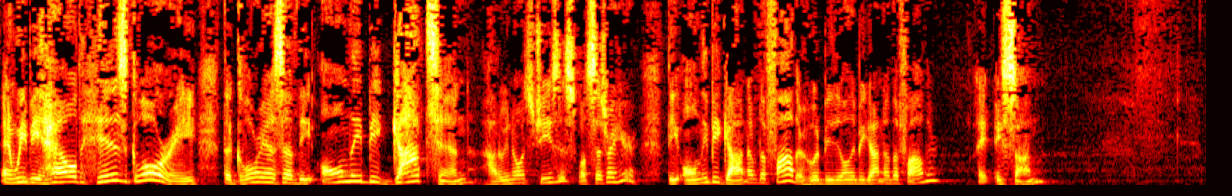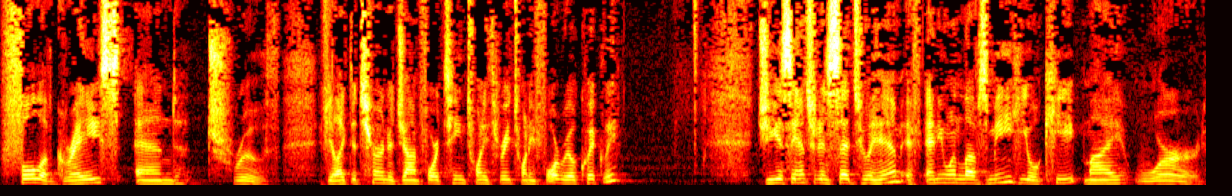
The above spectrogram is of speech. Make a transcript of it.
and we beheld his glory, the glory as of the only begotten. How do we know it's Jesus? Well, it says right here, the only begotten of the Father. Who would be the only begotten of the Father? A, a son. Full of grace and truth. If you'd like to turn to John 14, 23, 24 real quickly. Jesus answered and said to him, if anyone loves me, he will keep my word.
